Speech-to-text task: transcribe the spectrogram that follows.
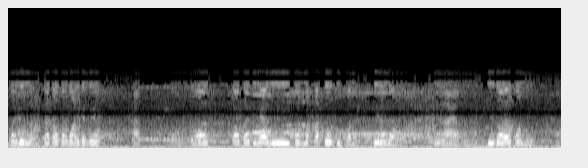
ไม่รู้เลยก็ต้องไปวัดกันเนี่ยครับอ่าแล้วตอนไปทีแรกมีคนมาคัดตัวกี่คนที่ระยองสี่ร้อยกว่าคนครับที่ร้อยกว่าคนเหรอครับ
